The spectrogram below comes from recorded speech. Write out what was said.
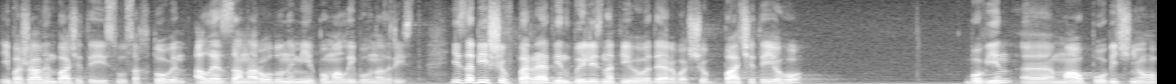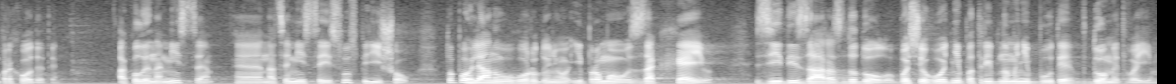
І бажав він бачити Ісуса, хто він, але за народу не міг, бо малий був на зріст. І забігши вперед, він виліз на фігове дерево, щоб бачити його. Бо він е, мав побіч нього приходити. А коли на місце, е, на це місце Ісус підійшов, то поглянув угору до нього і промовив: Закхею, зійди зараз додолу, бо сьогодні потрібно мені бути в домі твоїм.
